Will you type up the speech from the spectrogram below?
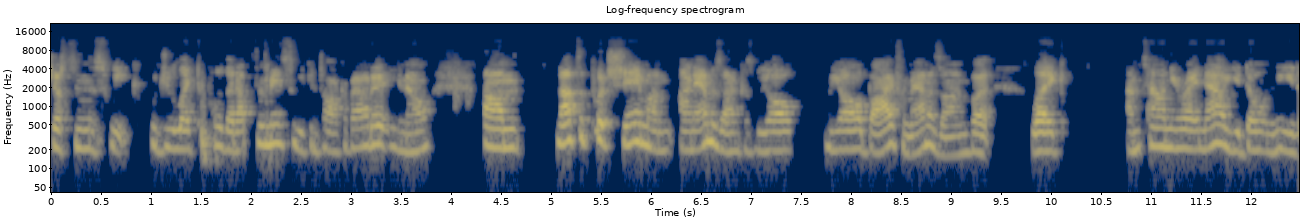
just in this week. Would you like to pull that up for me so we can talk about it? You know, um, not to put shame on on Amazon because we all we all buy from Amazon, but like I'm telling you right now, you don't need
